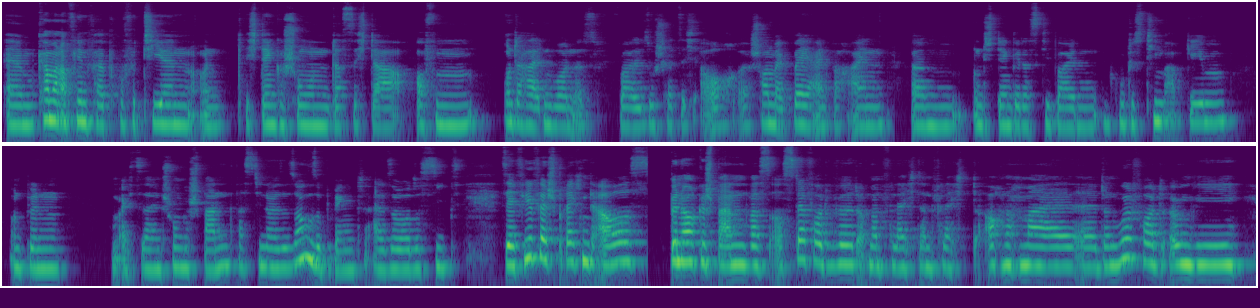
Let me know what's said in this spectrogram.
ähm, kann man auf jeden Fall profitieren. Und ich denke schon, dass sich da offen unterhalten worden ist, weil so schätze ich auch äh, Sean McVay einfach ein. Ähm, und ich denke, dass die beiden ein gutes Team abgeben und bin, um echt zu sein, schon gespannt, was die neue Saison so bringt. Also das sieht sehr vielversprechend aus. Bin auch gespannt, was aus Stafford wird, ob man vielleicht dann vielleicht auch nochmal äh, John Wolford irgendwie,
